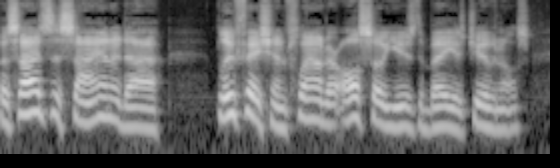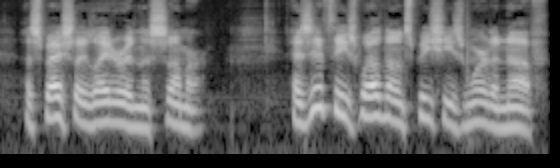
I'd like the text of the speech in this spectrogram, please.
Besides the Sciaenidae, bluefish and flounder also use the bay as juveniles, especially later in the summer. As if these well known species weren't enough,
